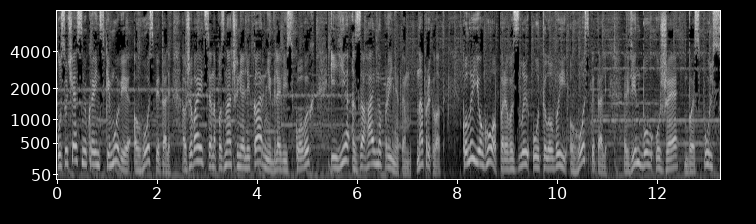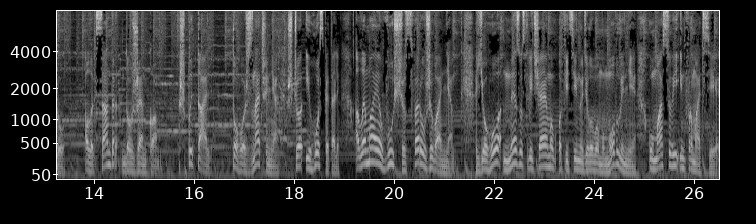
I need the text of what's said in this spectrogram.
У сучасній українській мові госпіталь вживається на позначення лікарні для військових і є загально прийнятим. Наприклад, коли його перевезли у тиловий госпіталь, він був уже без пульсу. Олександр Довженко. Шпиталь того ж значення, що і госпіталь, але має вущу сферу вживання. Його не зустрічаємо в офіційно-діловому мовленні у масовій інформації.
